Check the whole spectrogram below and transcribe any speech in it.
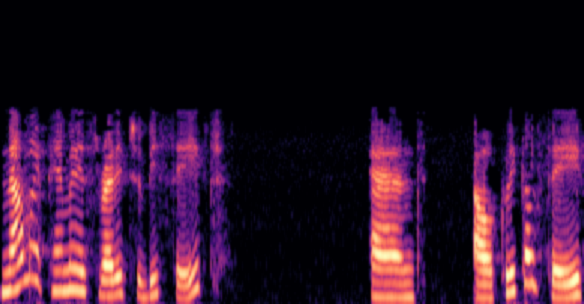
Now my payment is ready to be saved and I'll click on save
